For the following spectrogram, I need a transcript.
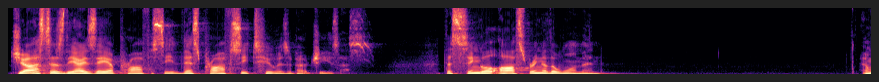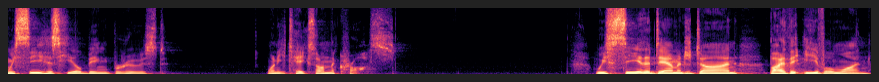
Just as the Isaiah prophecy, this prophecy too is about Jesus, the single offspring of the woman. And we see his heel being bruised when he takes on the cross. We see the damage done by the evil one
